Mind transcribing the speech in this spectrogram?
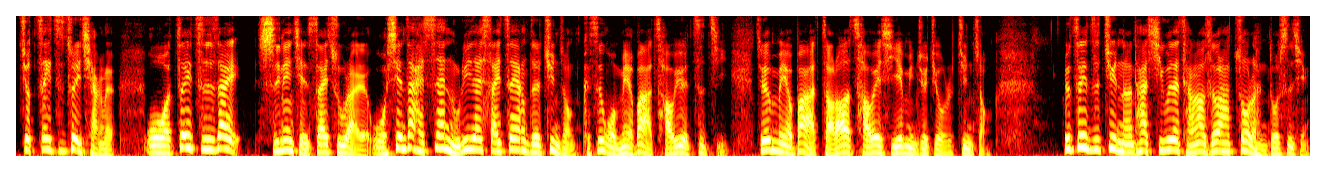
就这只最强了。我这只在十年前筛出来了，我现在还是在努力在筛这样子的菌种，可是我没有办法超越自己，就是没有办法找到超越 CMU99 的菌种。就这只菌呢，它吸附在肠道的时候，它做了很多事情，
